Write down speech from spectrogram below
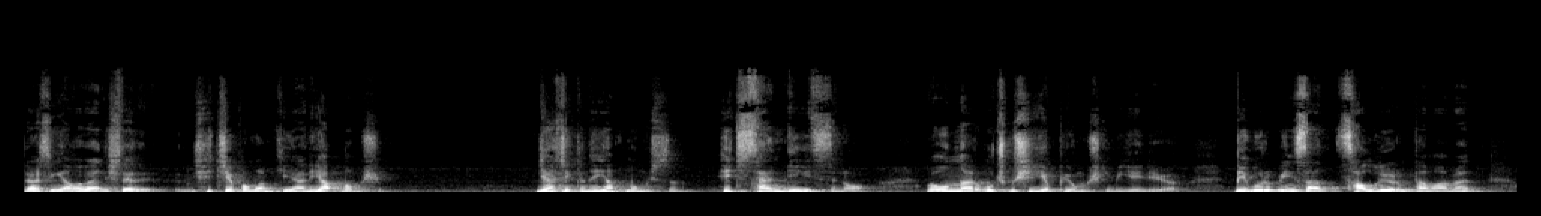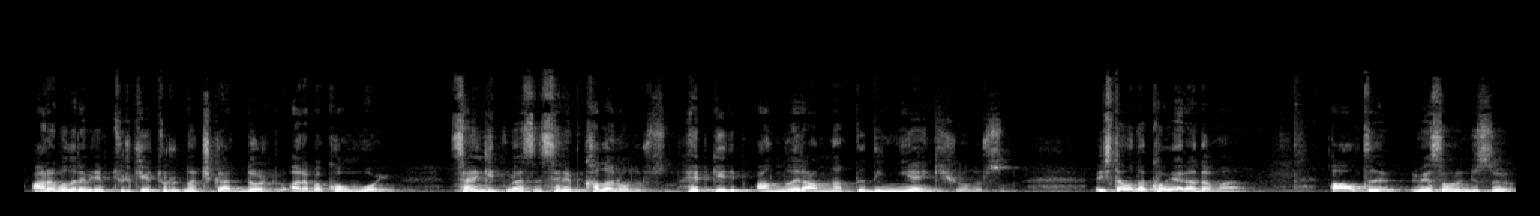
Dersin ki ama ben işte hiç yapamam ki yani yapmamışım. Gerçekten ne yapmamışsın? Hiç sen değilsin o. Ve onlar uç bir şey yapıyormuş gibi geliyor. Bir grup insan sallıyorum tamamen. Arabalara binip Türkiye turuna çıkar. Dört araba konvoy. Sen gitmezsin. Sen hep kalan olursun. Hep gelip anıları anlattığı dinleyen kişi olursun. İşte o da koyar adama. Altı ve sonuncusu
